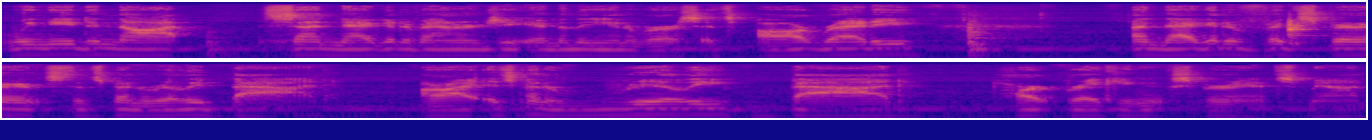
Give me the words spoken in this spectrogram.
we need to not send negative energy into the universe. It's already a negative experience that's been really bad. All right? It's been a really bad, heartbreaking experience, man.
